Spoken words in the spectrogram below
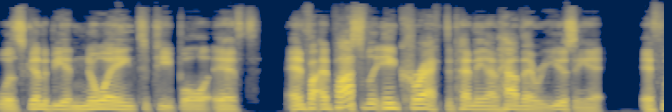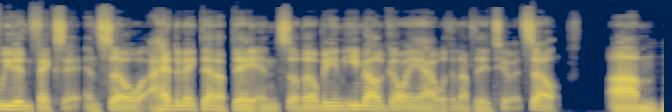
was going to be annoying to people if and possibly incorrect depending on how they were using it if we didn't fix it. And so i had to make that update and so there'll be an email going out with an update to it. So um,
